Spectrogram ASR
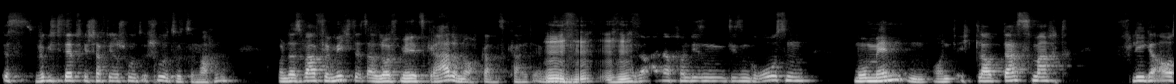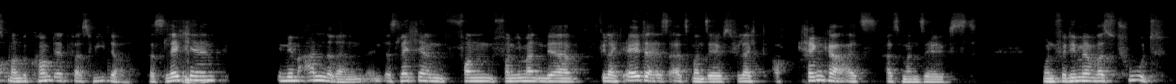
es wirklich selbst geschafft, ihre Schuhe, Schuhe zuzumachen. Und das war für mich, das also läuft mir jetzt gerade noch ganz kalt. Mhm, mhm, also einer von diesen, diesen großen Momenten. Und ich glaube, das macht Pflege aus. Man bekommt etwas wieder. Das Lächeln in dem anderen, das Lächeln von, von jemandem, der vielleicht älter ist als man selbst, vielleicht auch kränker als, als man selbst. Und für den man was tut,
